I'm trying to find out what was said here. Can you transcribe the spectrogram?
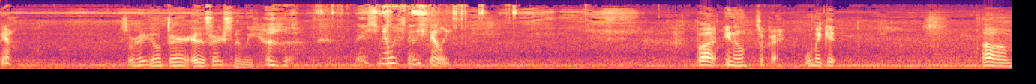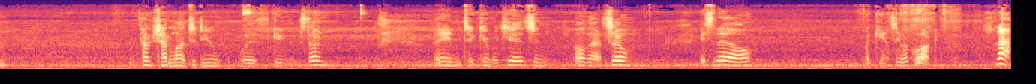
yeah. So we're heading out there. and It is very snowy. very snowy, snowy, snowy. But, you know, it's okay. We'll make it. Um, I've just had a lot to do with getting things done and take care of my kids and all that. So, it's now. I can't see my clock. Snap!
